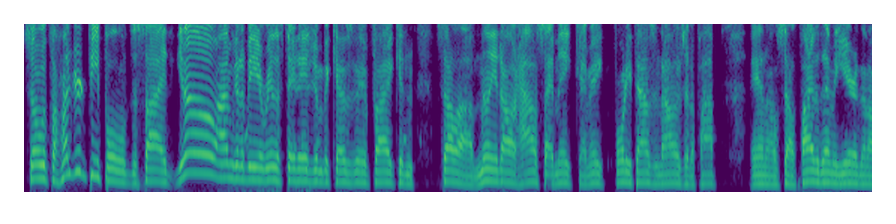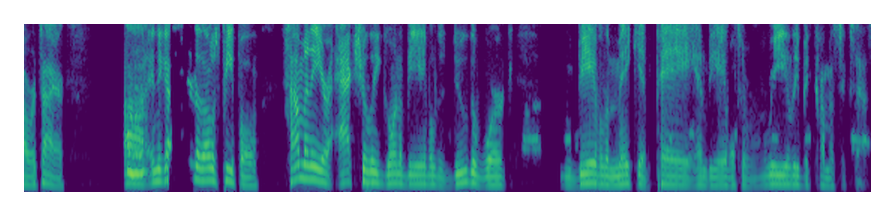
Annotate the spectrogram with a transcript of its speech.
So if a hundred people decide, you know, I'm going to be a real estate agent because if I can sell a million dollar house, I make I make forty thousand dollars at a pop, and I'll sell five of them a year, and then I'll retire. Uh, and you got a hundred of those people. How many are actually going to be able to do the work, be able to make it pay, and be able to really become a success?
